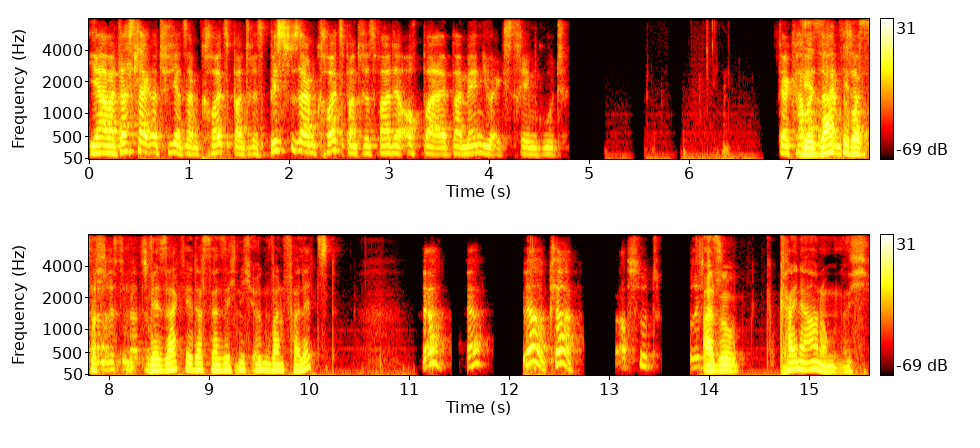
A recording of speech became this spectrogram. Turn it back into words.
Ja, aber das lag natürlich an seinem Kreuzbandriss. Bis zu seinem Kreuzbandriss war der auch bei, bei Menu extrem gut. Der kam wer, halt sagt dir, dass sich, wer sagt dir, dass er sich nicht irgendwann verletzt? Ja, ja. Ja, klar. Absolut. Richtig. Also, keine Ahnung. Ich,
